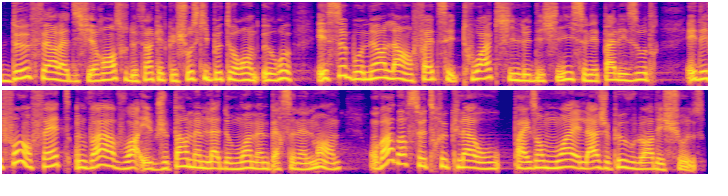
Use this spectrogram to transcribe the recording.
de faire la différence ou de faire quelque chose qui peut te rendre heureux. Et ce bonheur-là, en fait, c'est toi qui le définis, ce n'est pas les autres. Et des fois, en fait, on va avoir, et je parle même là de moi-même personnellement, hein, on va avoir ce truc-là où, par exemple, moi et là, je peux vouloir des choses.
